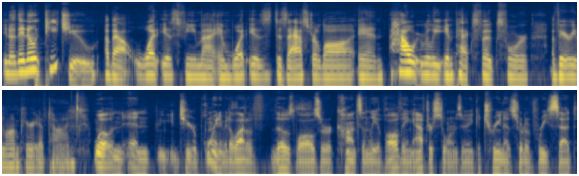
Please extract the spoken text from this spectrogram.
you know they don't teach you about what is FEMA and what is disaster law and how it really impacts folks for a very long period of time. Well, and, and to your point, I mean, a lot of those laws are constantly evolving after storms. I mean, Katrina sort of reset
